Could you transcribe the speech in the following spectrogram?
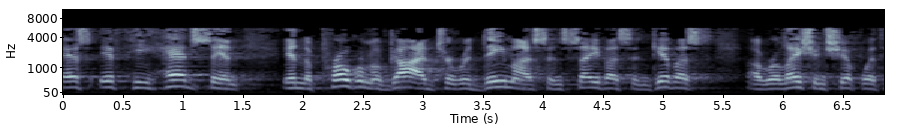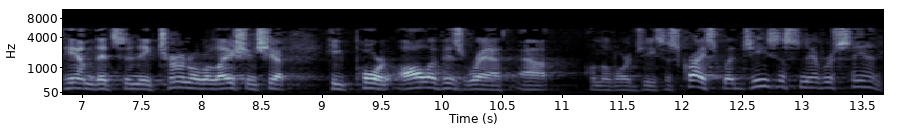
as if he had sinned in the program of God to redeem us and save us and give us a relationship with him that's an eternal relationship. He poured all of his wrath out on the Lord Jesus Christ. But Jesus never sinned.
